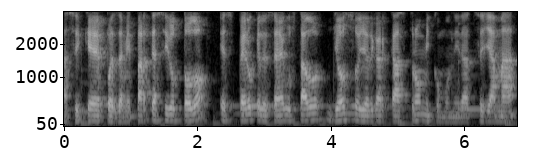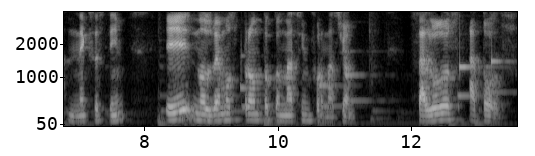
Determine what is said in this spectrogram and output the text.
Así que pues de mi parte ha sido todo. Espero que les haya gustado. Yo soy Edgar Castro, mi comunidad se llama Next Steam y nos vemos pronto con más información. Saludos a todos.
